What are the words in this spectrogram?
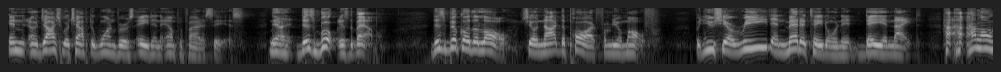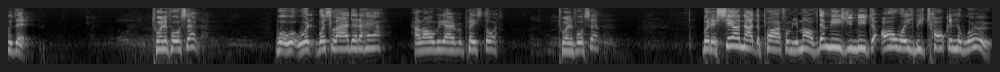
In uh, Joshua chapter 1, verse 8, in the Amplified, it says, Now, this book is the Bible. This book of the law shall not depart from your mouth, but you shall read and meditate on it day and night. How, how- long is that? 24 7. What, what, what slide did I have? How long we got to replace doors? 24 7. But it shall not depart from your mouth. That means you need to always be talking the word.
